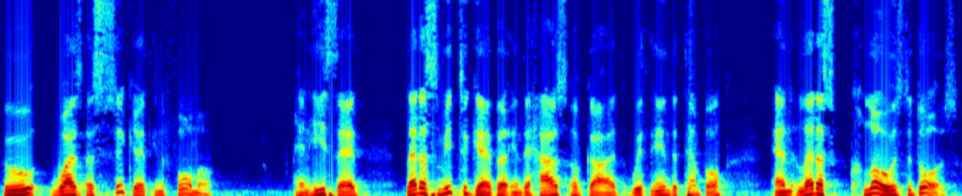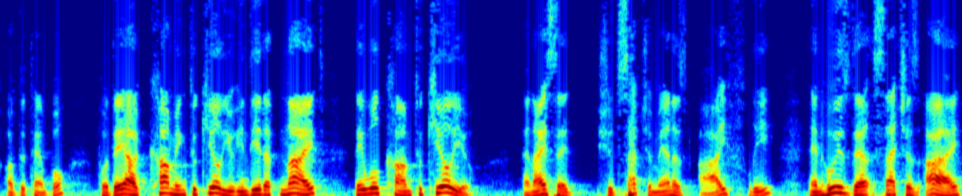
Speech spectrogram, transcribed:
who was a secret informer. And he said, Let us meet together in the house of God within the temple, and let us close the doors of the temple, for they are coming to kill you. Indeed, at night they will come to kill you. And I said, should such a man as I flee? And who is there such as I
